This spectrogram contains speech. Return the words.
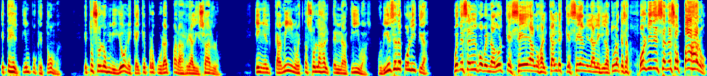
Este es el tiempo que toma. Estos son los millones que hay que procurar para realizarlo. En el camino, estas son las alternativas. Olvídense de política. Puede ser el gobernador que sea, los alcaldes que sean y la legislatura que sea. Olvídense de esos pájaros.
